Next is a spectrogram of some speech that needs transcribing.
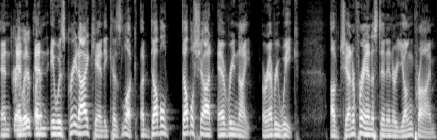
and Great and, way to put and it. was great eye candy because look, a double double shot every night or every week of Jennifer Aniston in her young prime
